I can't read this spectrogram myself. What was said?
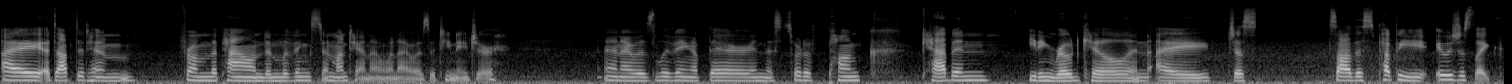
I adopted him from the pound in Livingston, Montana when I was a teenager. And I was living up there in this sort of punk cabin eating roadkill and I just saw this puppy. It was just like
